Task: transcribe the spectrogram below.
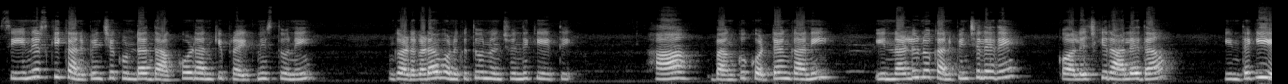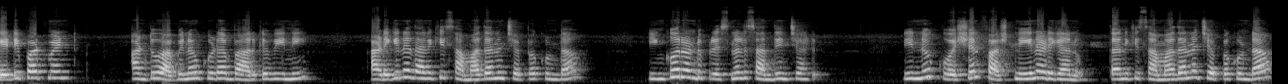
సీనియర్స్కి కనిపించకుండా దాక్కోవడానికి ప్రయత్నిస్తూనే గడగడ వణుకుతూ నుంచుంది కీర్తి. హా బంకు కొట్టాం కానీ ఇన్నాళ్ళు నువ్వు కనిపించలేదే? కాలేజ్కి రాలేదా? ఇంతకీ ఏ డిపార్ట్మెంట్? అంటూ అభినవ్ కూడా భార్గవిని అడిగిన దానికి సమాధానం చెప్పకుండా ఇంకో రెండు ప్రశ్నలు సంధించాడు. నిన్ను క్వశ్చన్ ఫస్ట్ నేను అడిగాను. దానికి సమాధానం చెప్పకుండా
